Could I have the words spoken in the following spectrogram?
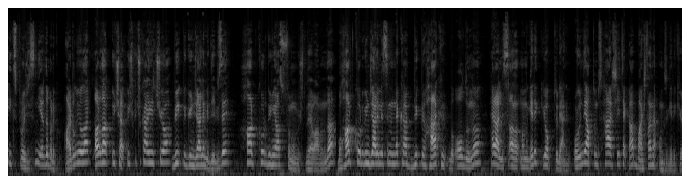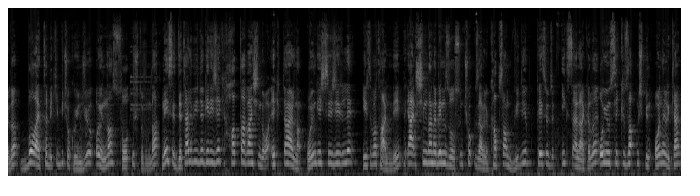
X projesini yarıda bırakıp ayrılıyorlar. Aradan 3 ay, 3,5 ay geçiyor. Büyük bir güncelleme diye bize hardcore dünyası sunulmuştu devamında. Bu hardcore güncellemesinin ne kadar büyük bir hayal kırıklığı olduğunu herhalde size anlatmama gerek yoktur yani. Oyunda yaptığımız her şeyi tekrar baştan yapmamız gerekiyordu. Bu olay tabii ki birçok oyuncuyu oyundan soğutmuş durumda. Neyse detaylı bir video gelecek. Hatta ben şimdi o ekipten ayrılan oyun geliştiricileriyle irtibat halindeyim. Yani şimdiden haberiniz olsun. Çok güzel böyle kapsamlı video. PS X ile alakalı oyun 860 bin oynarken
